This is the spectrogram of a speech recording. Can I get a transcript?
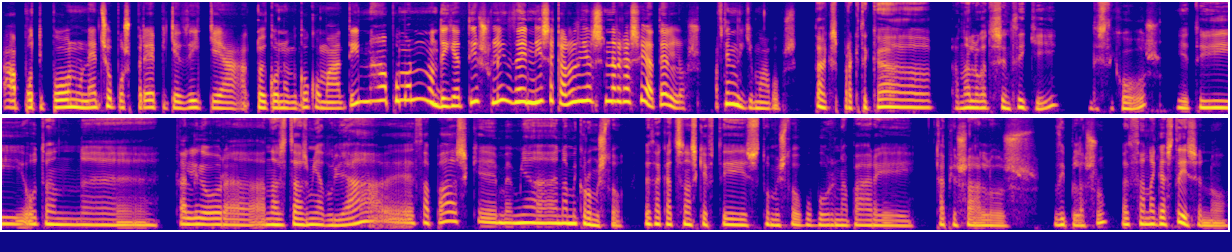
αποτυπώνουν έτσι όπως πρέπει και δίκαια το οικονομικό κομμάτι να απομονώνονται γιατί σου λέει δεν είσαι καλός για συνεργασία τέλος. Αυτή είναι η δική μου άποψη. Εντάξει, πρακτικά ανάλογα τη συνθήκη δυστυχώς γιατί όταν ε, καλή ώρα αναζητάς μια δουλειά ε, θα πας και με μια, ένα μικρό μισθό. Δεν θα κάτσεις να σκεφτείς το μισθό που μπορεί να πάρει κάποιος άλλος δίπλα σου. Δηλαδή θα αναγκαστείς εννοώ.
